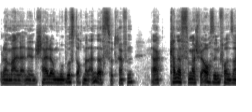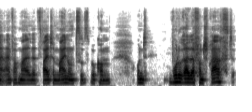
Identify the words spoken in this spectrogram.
oder mal eine Entscheidung bewusst auch mal anders zu treffen. Da kann das zum Beispiel auch sinnvoll sein, einfach mal eine zweite Meinung zu, zu bekommen. Und wo du gerade davon sprachst,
